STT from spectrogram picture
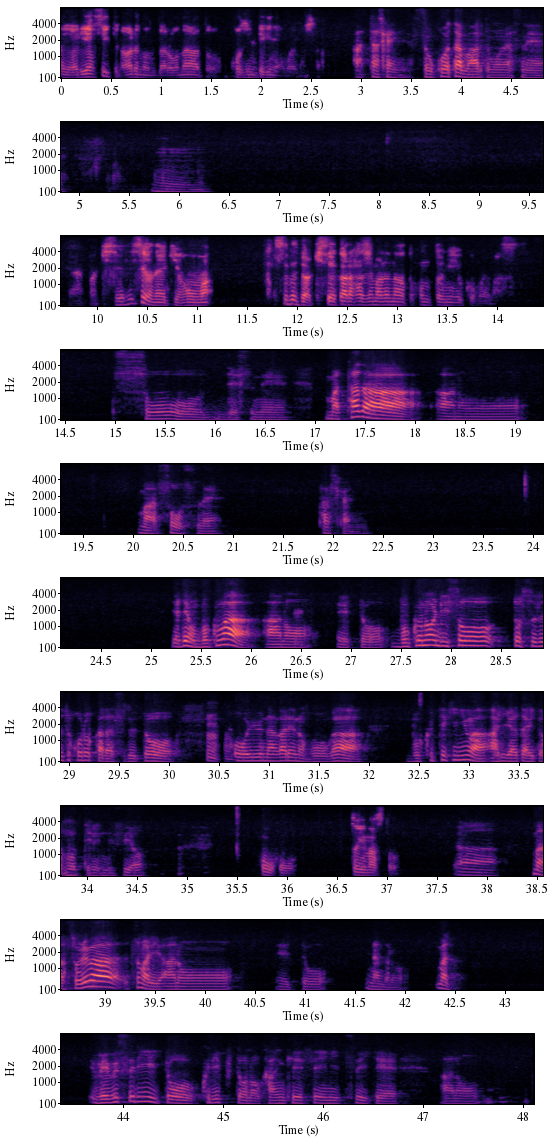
まあ、やりやすいっていうのはあるのだろうなと個人的には思いました。あ、確かに、そこは多分あると思いますね。うん。やっぱ規制ですよね、基本は。すべては規制から始まるなと本当によく思います。そうですね。まあ、ただ、あのーまあ、そうですね。確かに。いや、でも僕は、あの、えっと、僕の理想とするところからすると、こういう流れの方が、僕的にはありがたいと思ってるんですよ。ほうほう。と言いますと。あーまあ、それは、つまり、あのーえっと、なんだろう。まあ、Web3 とクリプトの関係性について、あの、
